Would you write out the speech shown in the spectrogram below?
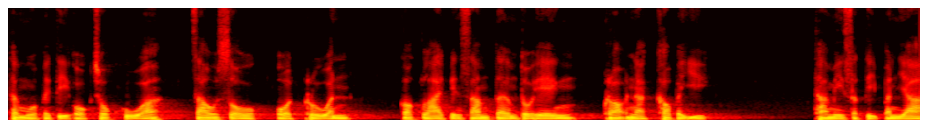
ถ้ามัวไปตีอกชกหัว เศร้าโศก โอดครวน ก็กลายเป็นซ้ำเติมตัวเอง เคราะห์หนักเข้าไปอีก ถ้ามีสติปัญญา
